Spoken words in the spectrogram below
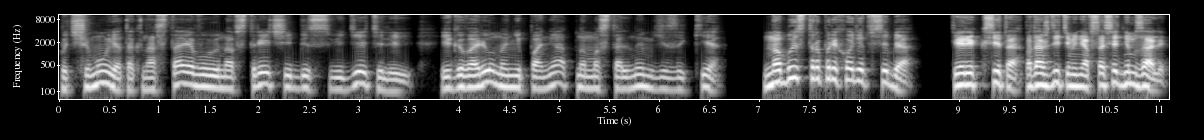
Почему я так настаиваю на встрече без свидетелей и говорю на непонятном остальном языке? Но быстро приходит в себя. «Терек Ксита, подождите меня в соседнем зале!»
